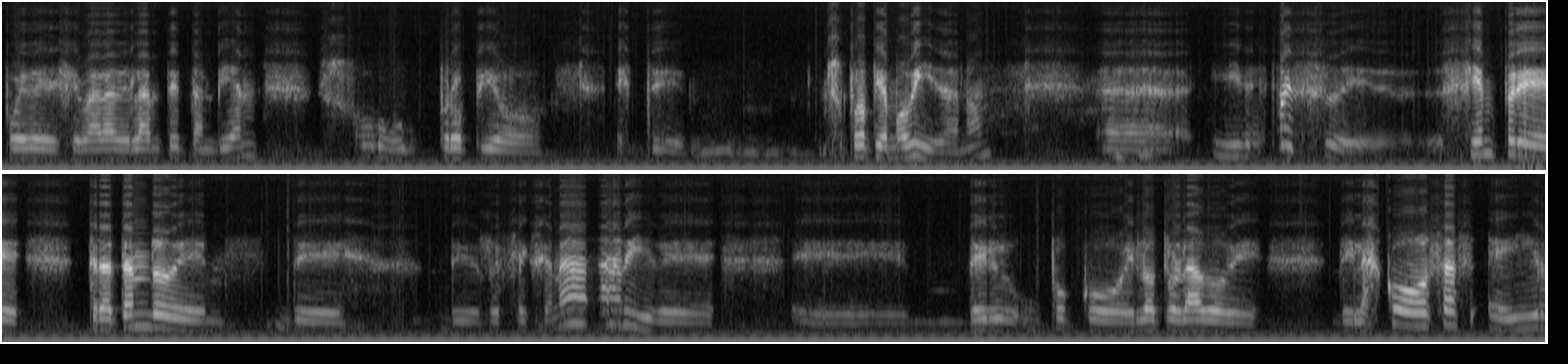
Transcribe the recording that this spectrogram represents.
puede llevar adelante también su propio este, su propia movida ¿no? Eh, y después eh, siempre tratando de, reflexionar y de un poco el otro lado de, de las cosas e ir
